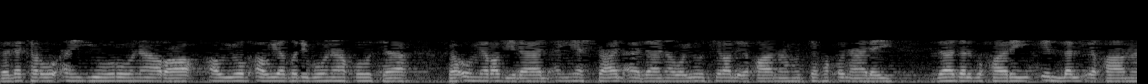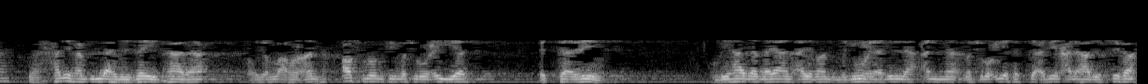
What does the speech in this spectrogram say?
فذكروا أن يوروا نارا أو أو يضربوا ناقوسا فأمر بلال أن يشفع الأذان ويوتر الإقامة متفق عليه. زاد البخاري إلا الإقامة. حديث عبد الله بن زيد هذا رضي الله عنه أصل في مشروعية التأذين وبهذا بيان أيضا مجموع الأدلة أن مشروعية التأذين على هذه الصفة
